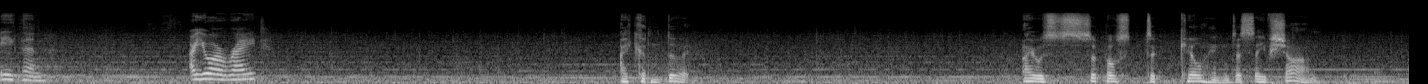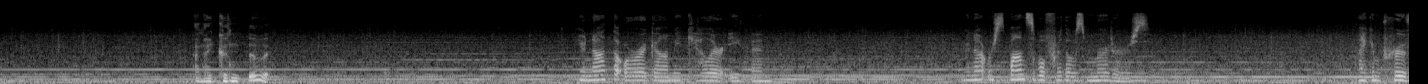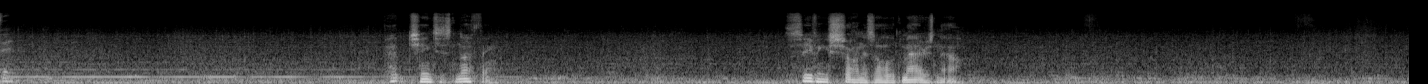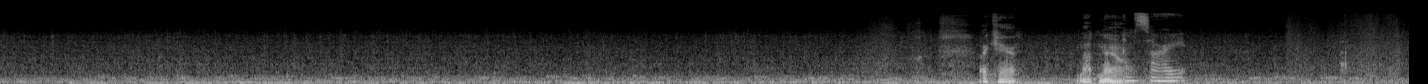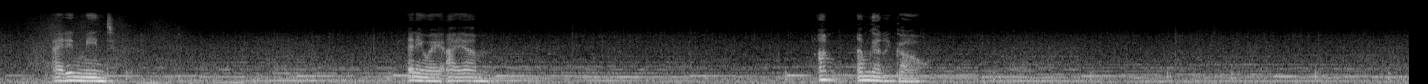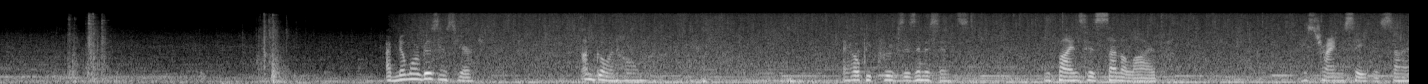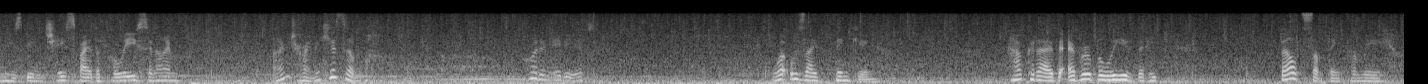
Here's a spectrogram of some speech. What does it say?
Ethan. Are you alright? I couldn't do it. I was supposed to kill him to save Sean. And I couldn't do it. You're not the origami killer, Ethan. You're not responsible for those murders. I can prove it. That changes nothing. Saving Sean is all that matters now. I can't. Not now. I'm sorry. I didn't mean to. Anyway, I am. Um, I'm gonna go. I've no more business here. I'm going home. I hope he proves his innocence and finds his son alive. He's trying to save his son. He's being chased by the police, and I'm. I'm trying to kiss him. What an idiot. What was I thinking? How could I have ever believed that he felt something for me?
